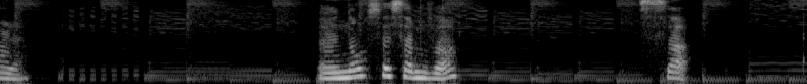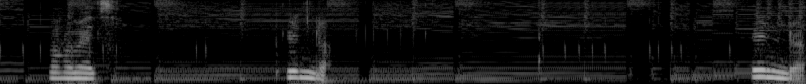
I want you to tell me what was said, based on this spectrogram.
Voilà. Euh, non, ça, ça me va. Ça. On va remettre une là. Une là.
